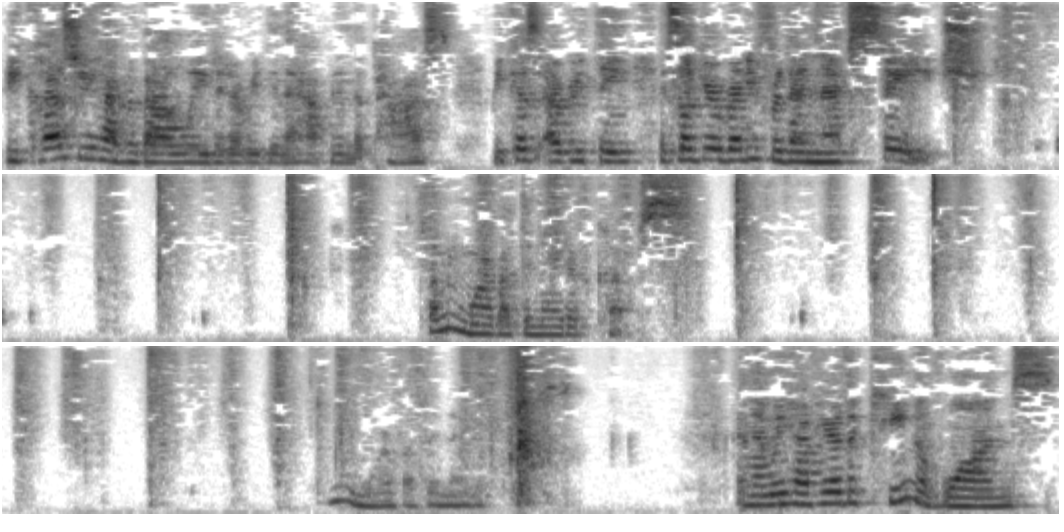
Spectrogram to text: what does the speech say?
because you have evaluated everything that happened in the past, because everything, it's like you're ready for that next stage. Tell me more about the Knight of Cups. Tell me more about the Knight of Cups. And then we have here the King of Wands.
